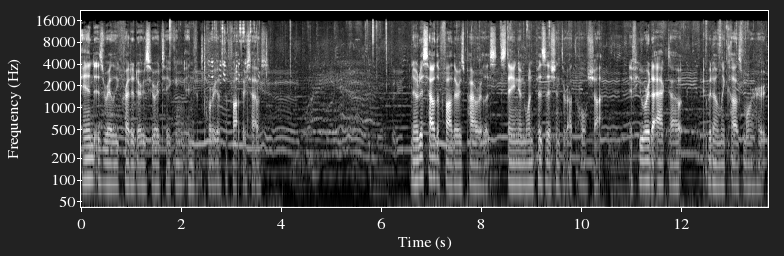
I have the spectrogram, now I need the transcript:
And Israeli creditors who are taking inventory of the father's house. Notice how the father is powerless, staying in one position throughout the whole shot. If he were to act out, it would only cause more hurt.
